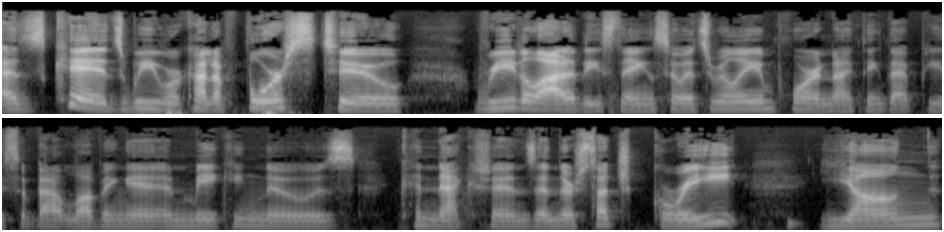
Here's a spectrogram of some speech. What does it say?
as kids we were kind of forced to read a lot of these things, so it's really important. I think that piece about loving it and making those connections, and there's such great young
